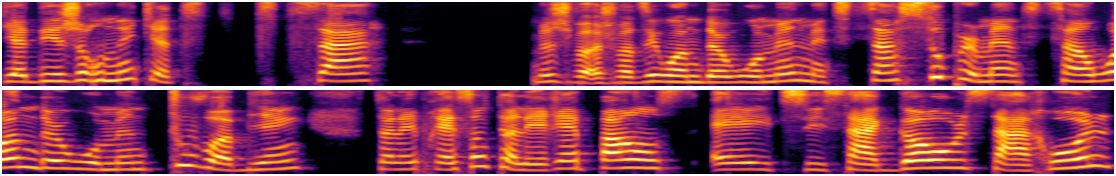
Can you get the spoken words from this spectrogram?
il y a des journées que tu, te sens, je vais, je vais dire Wonder Woman, mais tu te sens Superman, tu te sens Wonder Woman, tout va bien, tu as l'impression que tu as les réponses, hey, tu, ça goal, ça roule.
